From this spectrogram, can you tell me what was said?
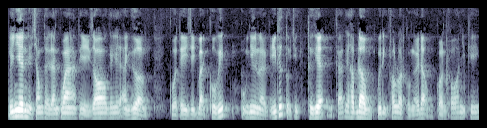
Tuy nhiên thì trong thời gian qua thì do cái ảnh hưởng của tình dịch bệnh Covid cũng như là ý thức tổ chức thực hiện các cái hợp đồng quy định pháp luật của người động còn có những cái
